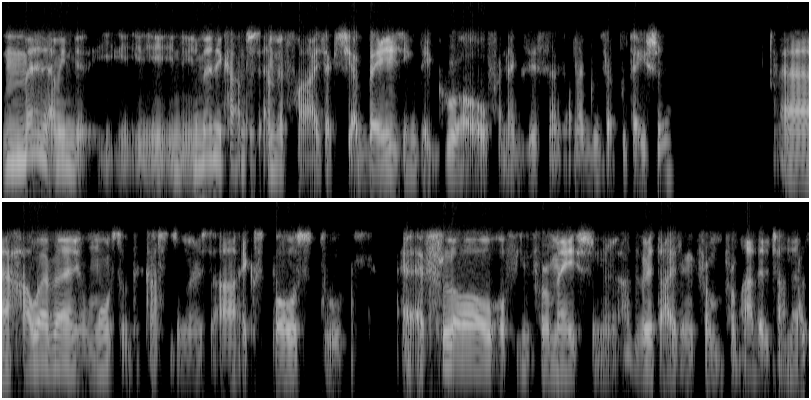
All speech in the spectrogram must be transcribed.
many, I mean, in, in many countries, MFIs actually are basing their growth and existence on a good reputation. Uh, however, most of the customers are exposed to a flow of information, advertising from, from other channels.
